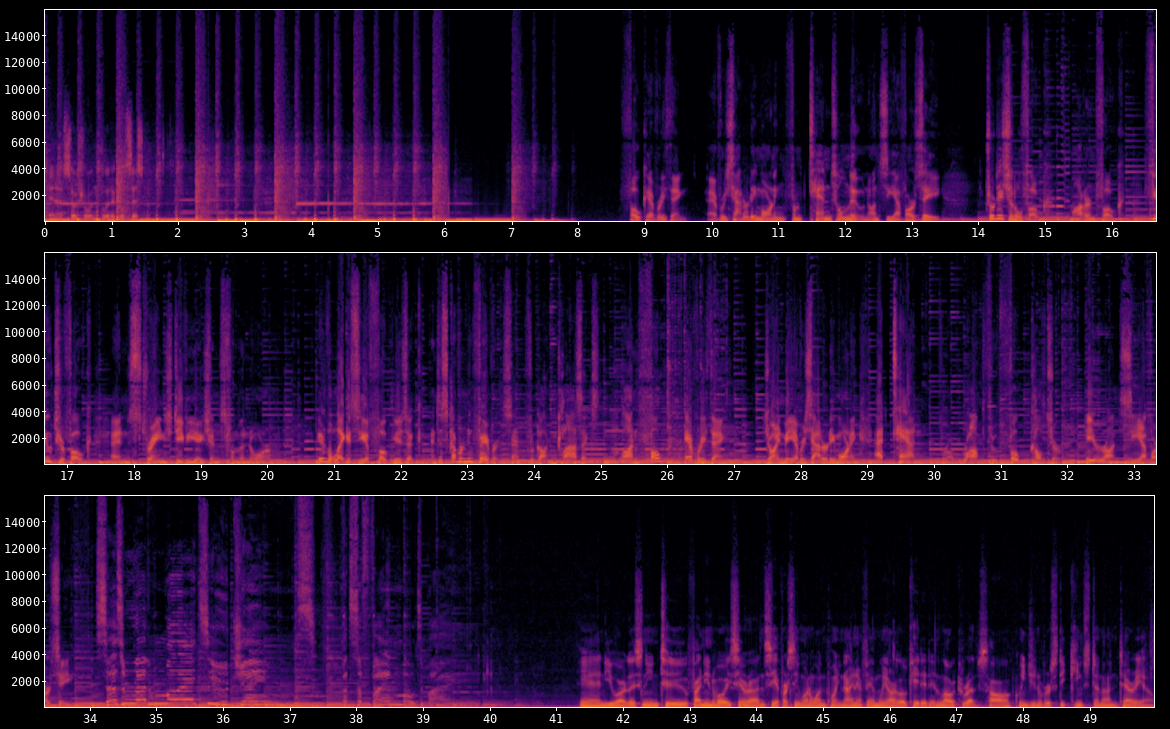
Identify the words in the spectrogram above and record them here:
in a social and political system. Folk Everything, every Saturday morning from 10 till noon on CFRC. Traditional folk, modern folk, future folk, and strange deviations from the norm. Hear the legacy of folk music and discover new favorites and forgotten classics on Folk Everything. Join me every Saturday morning at 10 for a romp through folk culture here on CFRC. Says red Molly to James, that's a fine And you are listening to Finding a Voice here on CFRC 101.9 FM. We are located in Lower Carruthers Hall, Queen's University, Kingston, Ontario.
